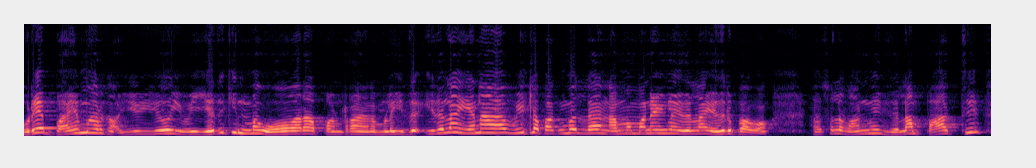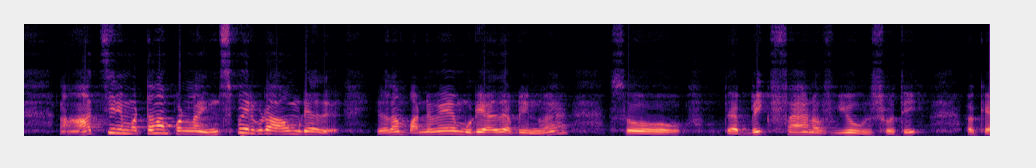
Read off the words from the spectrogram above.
ஒரே பயமாக இருக்கும் ஐயோ இவன் எதுக்கு இந்த மாதிரி ஓவராக பண்ணுறான் நம்மளே இது இதெல்லாம் ஏன்னா வீட்டில் பார்க்கும்போது இல்லை நம்ம மனைவிகளும் இதெல்லாம் எதிர்பார்க்கும். நான் சொல்ல வான்மதி இதெல்லாம் பார்த்து நான் ஆச்சரியம் மட்டும் தான் பண்ணலாம். இன்ஸ்பயர் கூட ஆக முடியாது. இதெல்லாம் பண்ணவே முடியாது அப்படின்னுவேன். So the big fan of Shruti. Okay, okay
